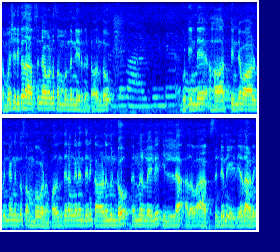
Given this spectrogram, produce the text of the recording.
നമ്മൾ ശരിക്കും അത് ആബ്സെന്റ് ആവാനുള്ള സംഭവം തന്നെയായിരുന്നു കേട്ടോ. എന്തോ കുട്ടീന്റെ ഹാർട്ടിന്റെ വാൾവിന്റെ അങ്ങനത്തെ സംഭവമാണ്. അപ്പോൾ അതെന്തേലും അങ്ങനെ എന്തെങ്കിലും കാണുന്നുണ്ടോ എന്നുള്ളതിൽ ഇല്ല അഥവാ ആബ്സെന്റ് എന്ന് എഴുതിയതാണ്.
